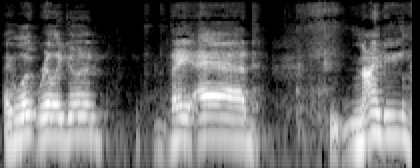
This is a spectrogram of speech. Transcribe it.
They look really good. They add 90,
